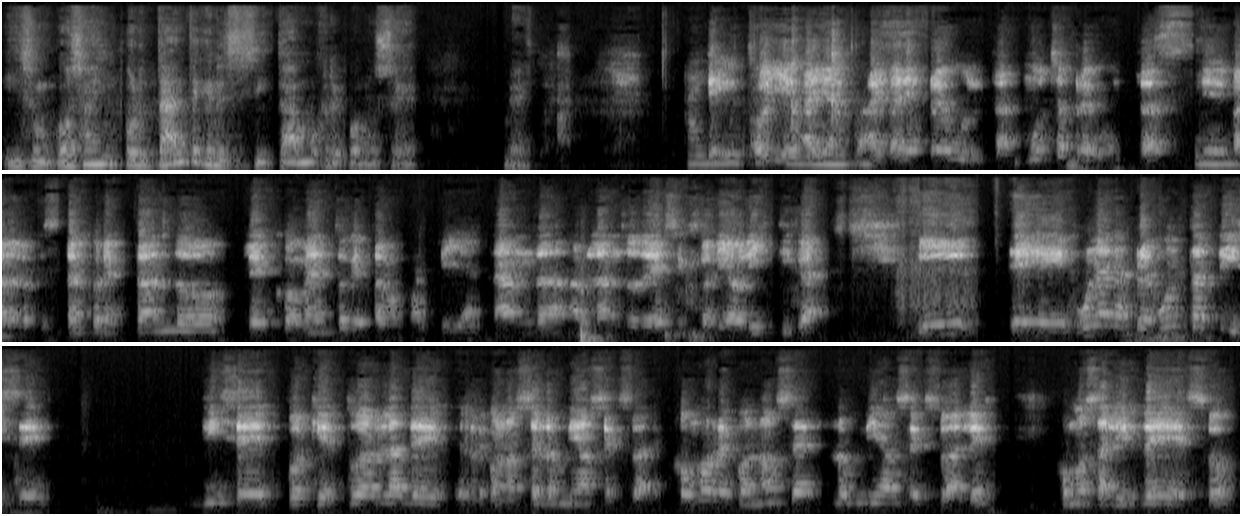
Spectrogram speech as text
Y son cosas importantes que necesitamos reconocer. Oye, hay, varias preguntas, muchas preguntas. Eh, para los que se están conectando, les comento que estamos con Villananda hablando de sexualidad holística. Y una de las preguntas dice, dice, porque tú hablas de reconocer los miedos sexuales. ¿Cómo reconocer los miedos sexuales? ¿Cómo salir de eso?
